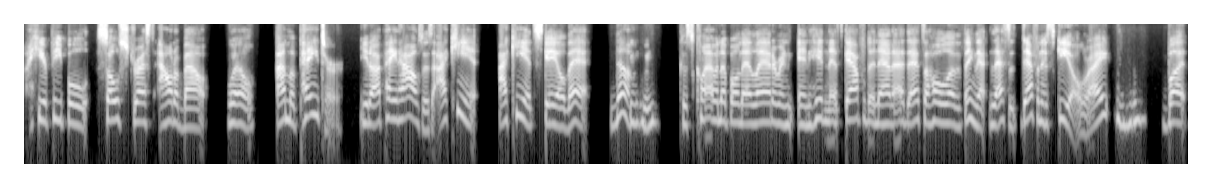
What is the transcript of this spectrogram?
I hear people so stressed out about, well, I'm a painter. You know, I paint houses. I can't, I can't scale that. No, because climbing up on that ladder and, and hitting that scaffolding, now that, that's a whole other thing. That that's a definite skill, right? Mhm. But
